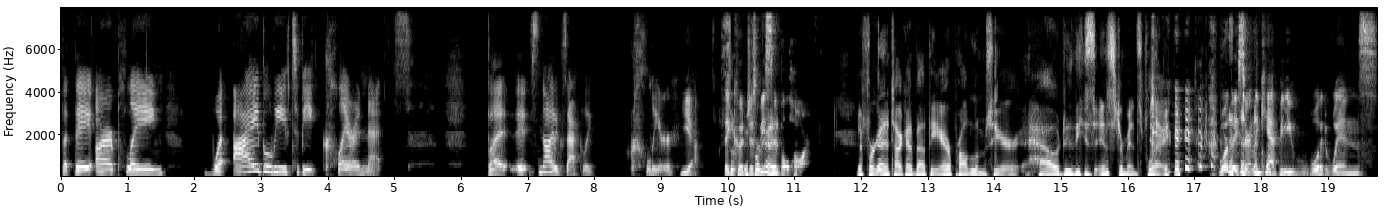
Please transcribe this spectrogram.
but they are playing what I believe to be clarinets, but it's not exactly clear. Yeah, they So could just be gonna- simple horns. If we're going to talk about the air problems here, how do these instruments play? well, they certainly can't be woodwinds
